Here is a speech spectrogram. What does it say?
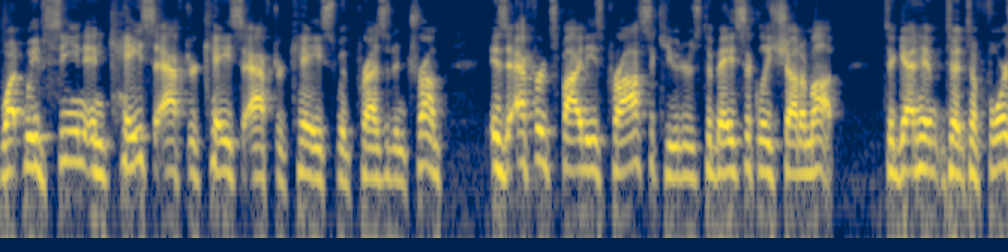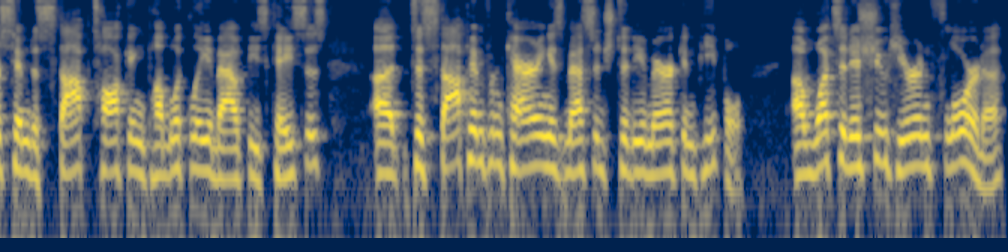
What we've seen in case after case after case with President Trump is efforts by these prosecutors to basically shut him up, to get him to, to force him to stop talking publicly about these cases, uh, to stop him from carrying his message to the American people. Uh, what's at issue here in Florida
